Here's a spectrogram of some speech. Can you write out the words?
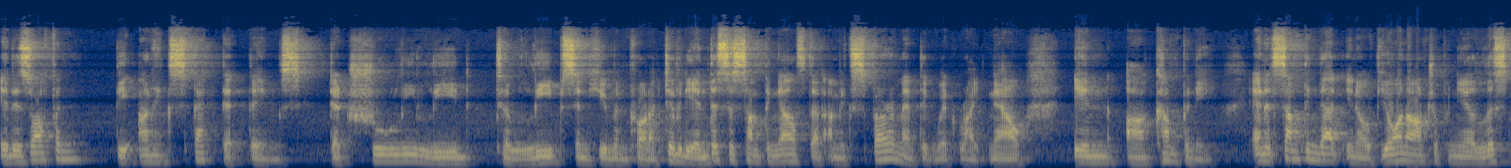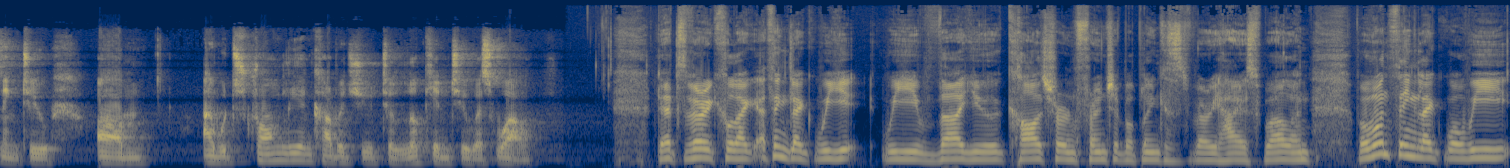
it is often the unexpected things that truly lead to leaps in human productivity. And this is something else that I'm experimenting with right now in our company. And it's something that, you know, if you're an entrepreneur listening to, um, I would strongly encourage you to look into as well. That's very cool. Like I think like we we value culture and friendship of Blinkist very high as well. And but one thing like what we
